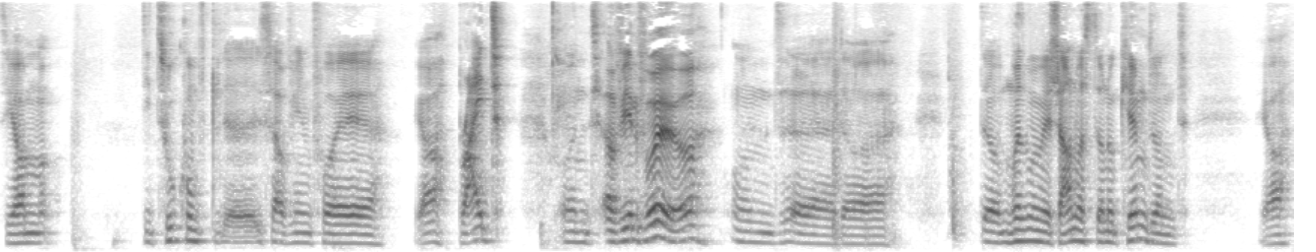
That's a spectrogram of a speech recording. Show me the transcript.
sie haben die Zukunft äh, ist auf jeden Fall ja bright. Und auf jeden Fall, ja. Und äh, da, da muss man mal schauen, was da noch kommt und ja,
